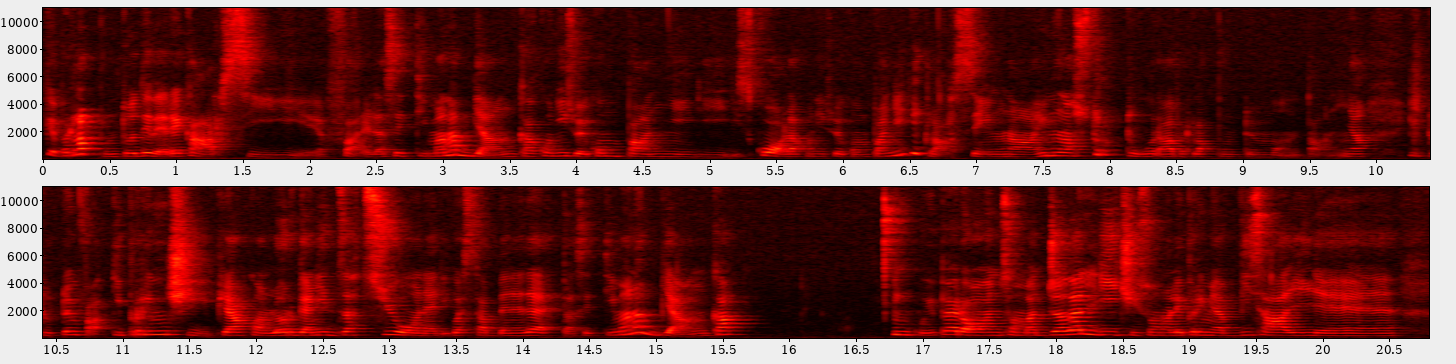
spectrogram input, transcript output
che per l'appunto deve recarsi a fare la settimana bianca con i suoi compagni di, di scuola, con i suoi compagni di classe in una, in una struttura per l'appunto in montagna. Il tutto infatti principia con l'organizzazione di questa benedetta settimana bianca in cui però insomma già da lì ci sono le prime avvisaglie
